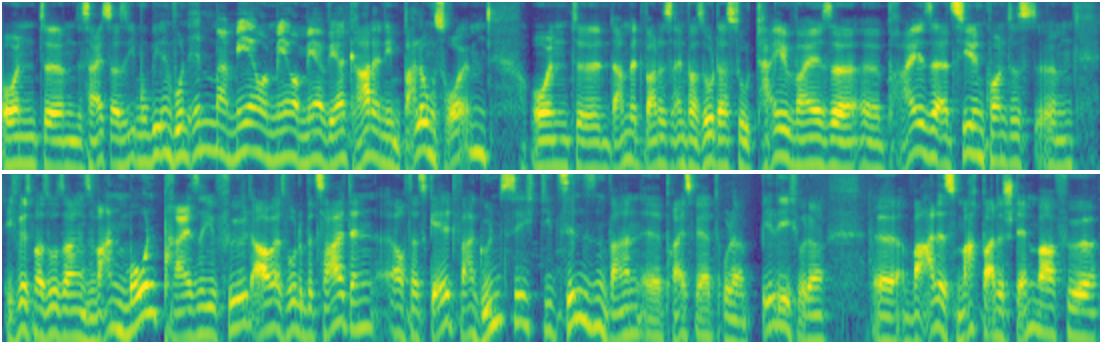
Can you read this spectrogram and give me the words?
Und ähm, das heißt also, die Immobilien wurden immer mehr und mehr und mehr wert, gerade in den Ballungsräumen. Und äh, damit war das einfach so, dass du teilweise äh, Preise erzielen konntest. Ähm, ich will es mal so sagen, es waren Mondpreise gefühlt, aber es wurde bezahlt, denn auch das Geld war günstig, die Zinsen waren äh, preiswert oder billig oder äh, war alles machbar, alles stemmbar für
